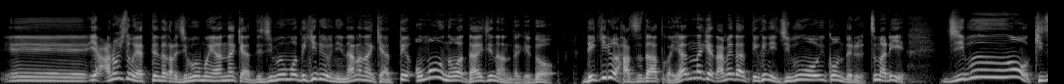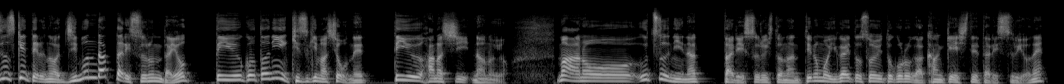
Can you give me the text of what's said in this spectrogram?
えー、いやあの人もやってんだから自分もやんなきゃって自分もできるようにならなきゃって思うのは大事なんだけどできるはずだとかやんなきゃダメだっていうふうに自分を追い込んでるつまり自分を傷つけてるのは自分だったりするんだよっていうことに気づきましょうねっていう話なのよ。まああの鬱になったりする人なんていうのも意外とそういうところが関係してたりするよね。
